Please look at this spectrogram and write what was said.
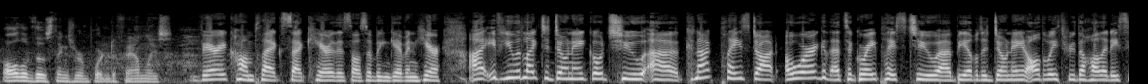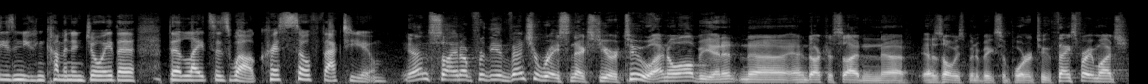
all of those things are important to families. Very complex uh, care that's also being given here. Uh, if you would like to donate, go to uh, canuckplace.org. That's a great place to uh, be able to donate all the way through the holiday season. You can come and enjoy the, the lights as well. Chris, so back to you. Yeah, and sign up for the adventure race next year, too. I know I'll be in it, and, uh, and Dr. Siden uh, has always been a big supporter, too. Thanks very much,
